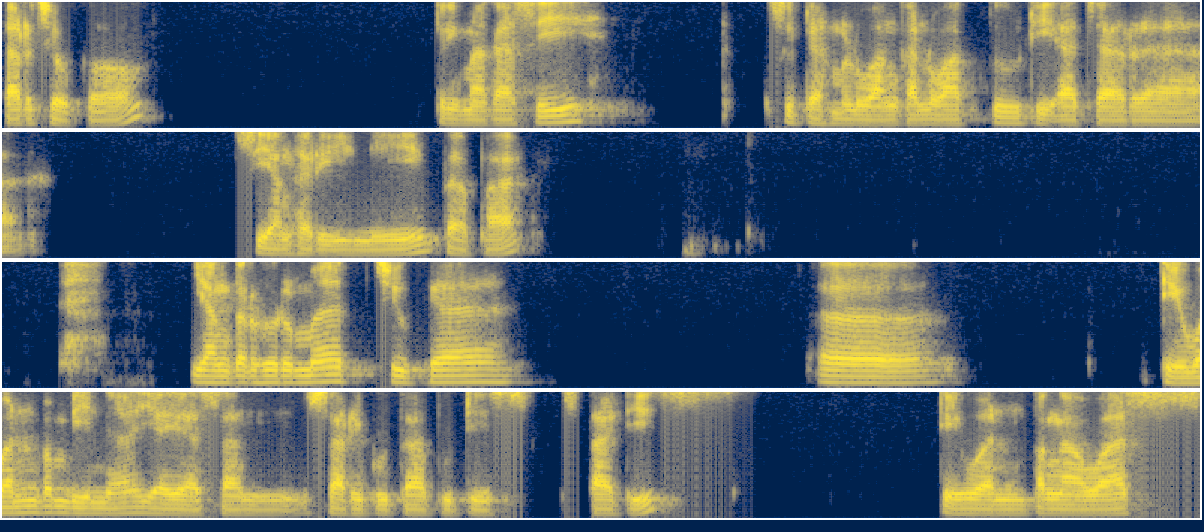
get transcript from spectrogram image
Tarjoko. Terima kasih sudah meluangkan waktu di acara siang hari ini, Bapak. Yang terhormat juga eh, Dewan Pembina Yayasan Sariputa Buddhist Studies, Dewan Pengawas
